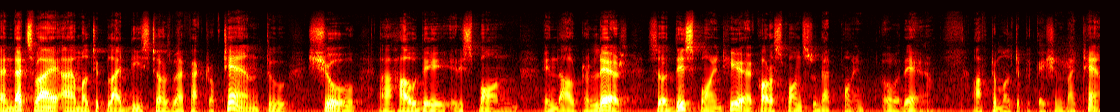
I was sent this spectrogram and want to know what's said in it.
and that is why I multiplied these terms by a factor of 10 to show uh, how they respond in the outer layers. So, this point here corresponds to that point over there after multiplication by 10.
